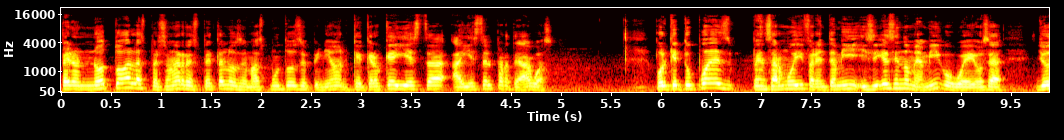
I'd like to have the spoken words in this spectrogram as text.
Pero no todas las personas respetan los demás puntos de opinión. Que creo que ahí está, ahí está el parteaguas. Porque tú puedes pensar muy diferente a mí y sigues siendo mi amigo, güey. O sea, yo,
